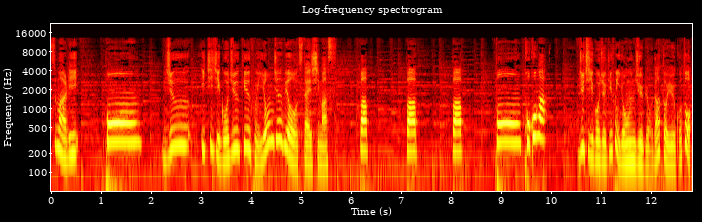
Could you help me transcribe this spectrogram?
つまり、ポーン11時59分40秒をお伝えします。パッパッパッポーン。ここが11時59分40秒だということを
